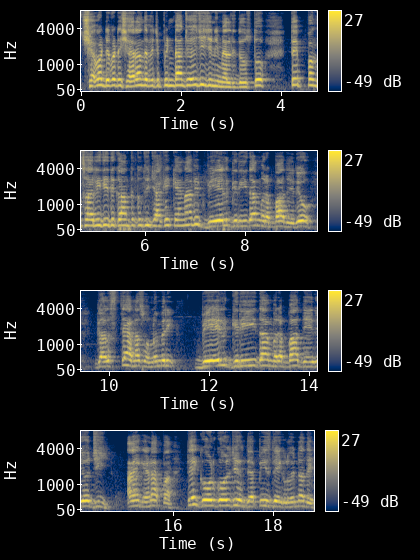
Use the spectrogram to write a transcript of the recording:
ਸ਼ ਵੱਡੇ ਵੱਡੇ ਸ਼ਹਿਰਾਂ ਦੇ ਵਿੱਚ, ਪਿੰਡਾਂ 'ਚ ਇਹ ਚੀਜ਼ ਨਹੀਂ ਮਿਲਦੀ ਦੋਸਤੋ। ਤੇ ਪੰਸਾਰੀ ਦੀ ਦੁਕਾਨ ਤੇ ਤੁਸੀਂ ਜਾ ਕੇ ਕਹਿਣਾ ਵੀ ਬੇਲਗਰੀ ਦਾ ਮੁਰੱਬਾ ਦੇ ਦਿਓ। ਗੱਲ ਧਿਆਨ ਨਾਲ ਸੁਣ ਲਓ ਮੇਰੀ। ਬੇਲਗਰੀ ਦਾ ਮੁਰੱਬਾ ਦੇ ਦਿਓ ਜੀ। ਐਂ ਕਹਿਣਾ ਆਪਾਂ। ਤੇ ਗੋਲ ਗੋਲ ਜੇ ਹੁੰਦੇ ਆ ਪੀਸ ਦੇਖ ਲਓ ਇਹਨਾਂ ਦੇ।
